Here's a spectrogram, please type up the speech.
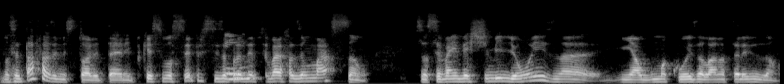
você está fazendo storytelling, porque se você precisa, Sim. por exemplo, você vai fazer uma ação, se você vai investir milhões na, em alguma coisa lá na televisão,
